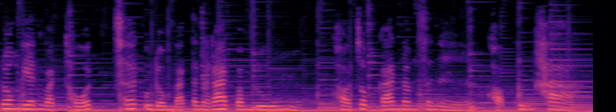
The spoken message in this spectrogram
โรงเรียนวัดทศ เชิดอุดมรัตนราชบำรุง ขอจบการนำเสนอ ขอบคุณค่ะ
